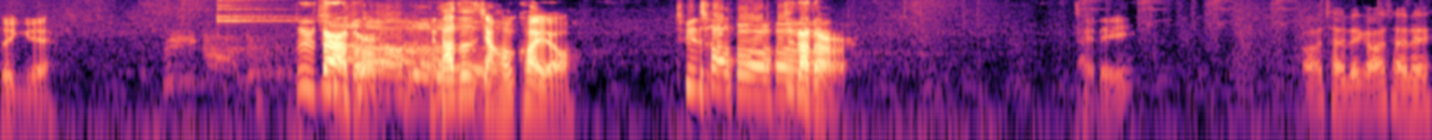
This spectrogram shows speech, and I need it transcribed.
这音乐，巨大的，他这是讲好快哦，巨大的，巨大的，踩雷。赶快踩雷，赶快踩雷！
